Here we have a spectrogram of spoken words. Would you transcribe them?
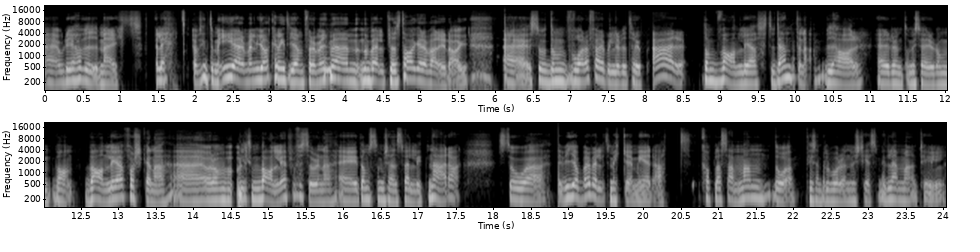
Eh, Och det har vi märkt, eller jag vet inte med er, men jag kan inte jämföra mig med en nobelpristagare varje dag. Så de, våra förebilder vi tar upp är de vanliga studenterna vi har eh, runt om i Sverige. De van, vanliga forskarna eh, och de liksom vanliga professorerna. Eh, de som känns väldigt nära. Så eh, vi jobbar väldigt mycket med att koppla samman då, till exempel våra universitetsmedlemmar till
